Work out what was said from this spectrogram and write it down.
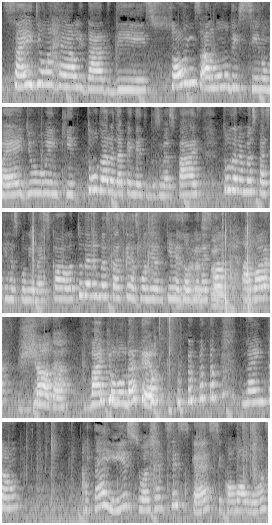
sair de uma realidade de sou aluno de ensino médio em que tudo era dependente dos meus pais, tudo era meus pais que respondiam na escola, tudo era meus pais que respondiam que resolviam na escola. Agora joga, vai que o mundo é teu. né? Então, até isso a gente se esquece como algumas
